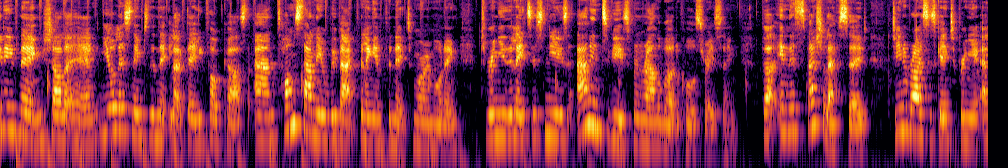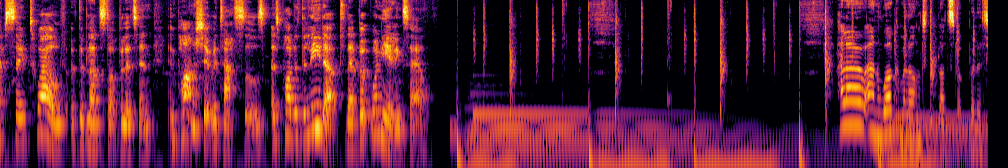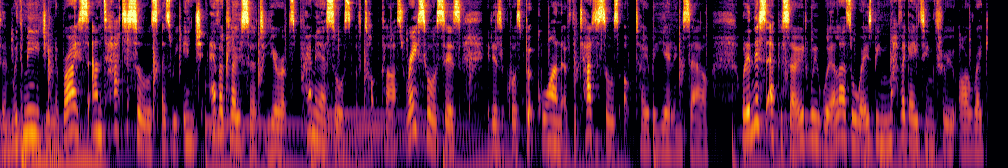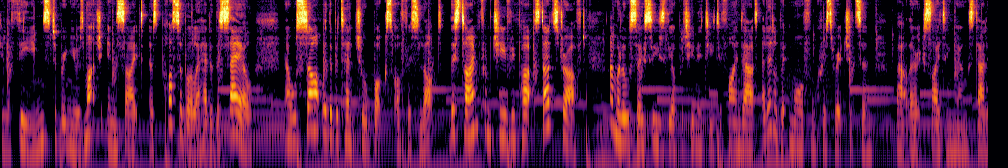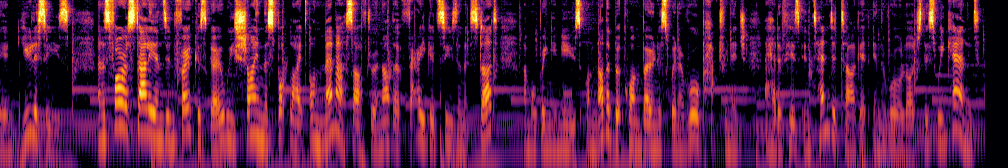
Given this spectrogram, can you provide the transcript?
Good evening. Charlotte here. You're listening to the Nick Luck Daily podcast, and Tom Stanley will be back filling in for Nick tomorrow morning to bring you the latest news and interviews from around the world of horse racing. But in this special episode, Gina Bryce is going to bring you episode 12 of the Bloodstock Bulletin in partnership with Tattersalls as part of the lead up to their Book One yearling sale. Hello and welcome along to the Bloodstock Bulletin with me, Gina Bryce, and Tattersalls as we inch ever closer to Europe's premier source of top class racehorses. It is, of course, book one of the Tattersalls October yearling sale. Well, in this episode, we will, as always, be navigating through our regular themes to bring you as much insight as possible ahead of the sale. Now, we'll start with a potential box office lot, this time from Cheveley Park Studs Draft, and we'll also seize the opportunity to find out a little bit more from Chris Richardson and about their exciting young stallion Ulysses. And as far as stallions in focus go, we shine the spotlight on Mehmas after another very good season at stud, and we'll bring you news on another Book One bonus winner, Royal Patronage, ahead of his intended target in the Royal Lodge this weekend.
